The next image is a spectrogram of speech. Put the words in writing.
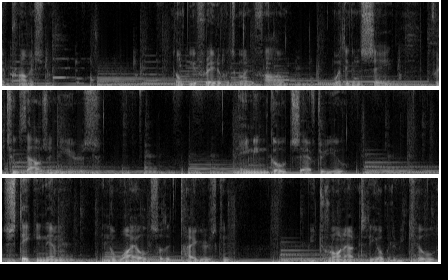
I promise you. Don't be afraid of what's going to follow, what they're going to say for 2,000 years. Naming goats after you, staking them in the wild so that tigers can be drawn out into the open to be killed.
